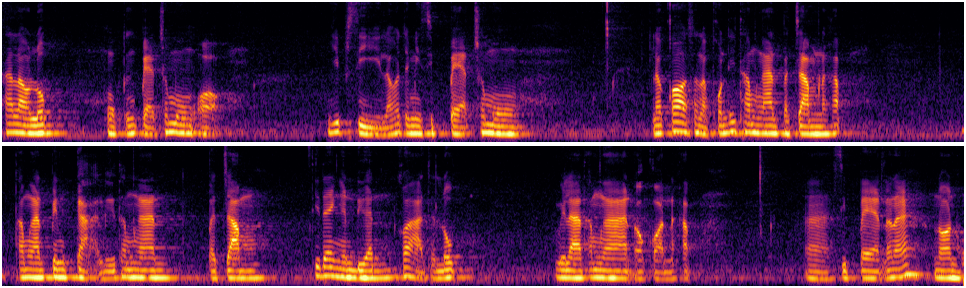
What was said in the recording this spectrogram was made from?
ถ้าเราลบ 6-8 ชั่วโมงออก 24 แล้วก็จะมี 18 ชั่วโมง แล้วก็สำหรับคนที่ทำงานประจำนะครับทำงานเป็นกะหรือทำงานประจำที่ได้เงินเดือนก็อาจจะลบเวลาทำงานออกก่อนนะครับ อ่า 18 แล้วนะ นอน 6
